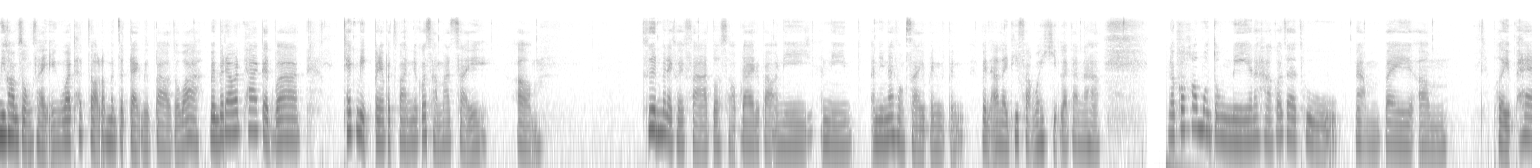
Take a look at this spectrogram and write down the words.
มีความสงสัยเองว่าถ้าเจาะแล้วมันจะแตกหรือเปล่า แต่ว่าเป็นไปได้ว่าถ้าเกิดว่าเทคนิคในปัจจุบันนี้ก็สามารถใส่ คลื่นแม่เหล็กไฟฟ้าตรวจสอบได้หรือเปล่าอันนี้ อันนี้อันนี้น่าสงสัยเป็นเป็นเป็นอะไรที่ฝากไว้คิดแล้วกันนะคะ แล้วก็ข้อมูลตรงนี้นะคะ ก็จะถูกนำไปเผยแพร่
